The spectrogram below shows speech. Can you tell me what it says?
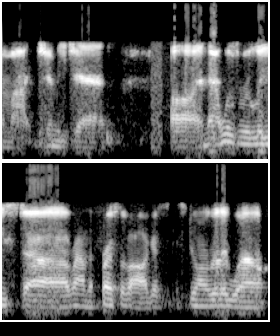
M I, Jimi Jazz. Uh, and that was released uh, around the first of August. It's doing really well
